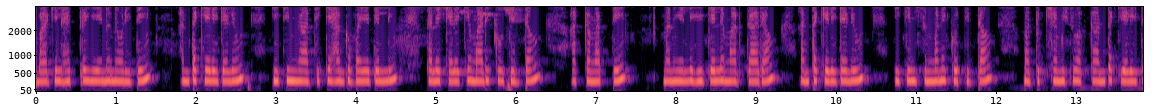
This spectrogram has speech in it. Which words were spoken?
ಬಾಗಿಲ ಹತ್ರ ಏನು ನೋಡಿದೆ ಅಂತ ಕೇಳಿದಳು. ನಿತಿನ್ ನಾಚಿಕೆ ಹಾಗೂ ಭಯದಲ್ಲಿ ತಲೆ ಕೆಳಕೆ ಮಾಡಿ ಕೂತಿದ್ದ. ಅಕ್ಕ ಮತ್ತೆ, ಮನೆಯಲ್ಲಿ ಹೀಗೆಲ್ಲ ಮಾಡ್ತಾರಾ? ಅಂತ ಕೇಳಿದಳು. ನಿತಿನ್ ಸುಮ್ಮನೆ ಕೂತಿದ್ದ ಮತ್ತು ಕ್ಷಮಿಸು ಅಕ್ಕ ಅಂತ ಕೇಳಿದ.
